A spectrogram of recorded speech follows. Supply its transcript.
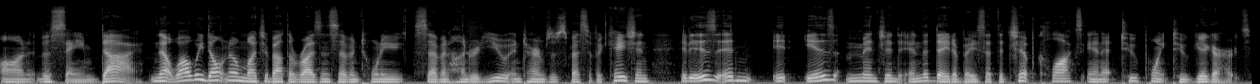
on the same die. Now, while we don't know much about the Ryzen 7 2700U in terms of specification, it is in, it is mentioned in the database that the chip clocks in at 2.2 gigahertz.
